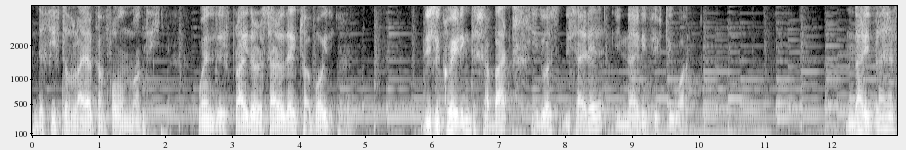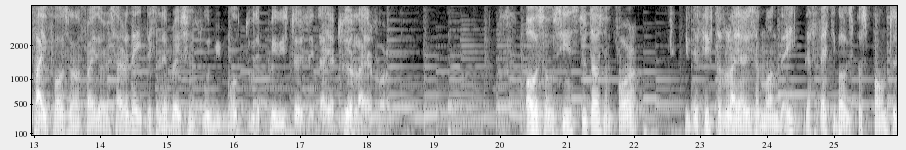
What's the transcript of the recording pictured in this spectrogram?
the 5th of Iyar can fall on Monday. Wednesday, Friday, or Saturday to avoid desecrating the Shabbat. It was decided in 1951 that if Iyar 5 falls on a Friday or Saturday, the celebrations would be moved to the previous Thursday, Iyar 3 or Iyar 4. Also, since 2004, if the 5th of Iyar is a Monday, the festival is postponed to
